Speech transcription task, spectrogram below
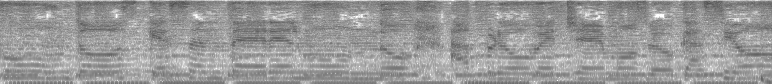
juntos, que se entere el mundo, aprovechemos la ocasión.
